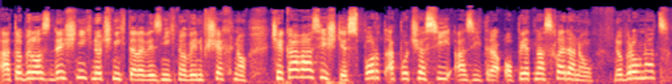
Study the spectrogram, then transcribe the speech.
A to bylo z dnešních nočních televizních novin všechno. Čeká vás ještě sport a počasí a zítra opět nashledanou. Dobrou noc.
